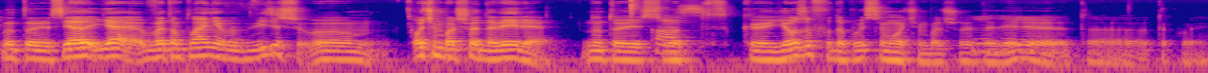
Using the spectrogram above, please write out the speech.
Ну, то есть я, я в этом плане, видишь, э, очень большое доверие. Ну, то есть вот к Йозефу, допустим, очень большое доверие. Это такое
